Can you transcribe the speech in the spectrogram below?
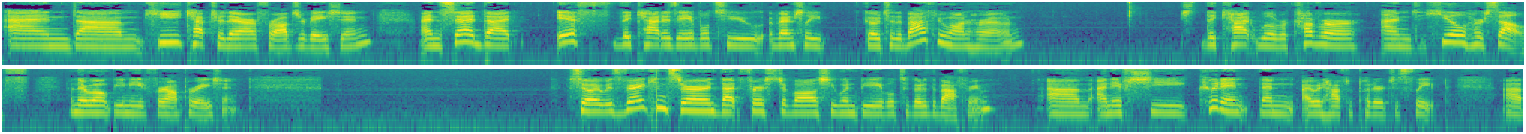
And um, he kept her there for observation and said that if the cat is able to eventually go to the bathroom on her own, the cat will recover and heal herself, and there won't be need for an operation. So I was very concerned that, first of all, she wouldn't be able to go to the bathroom. Um, and if she couldn't, then I would have to put her to sleep. Uh,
